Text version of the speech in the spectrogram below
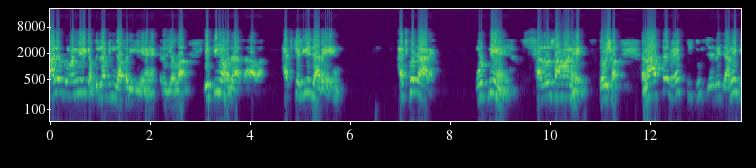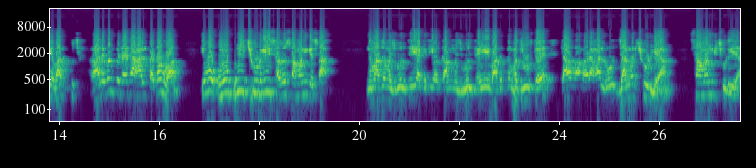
غالب گمان یہ ہے کہ عبداللہ بن جعفر ہی ہیں، رضی اللہ۔ یہ تینوں حضرات صحابہ حج کے لیے جا رہے ہیں۔ حج کو جا رہے ہیں۔ اونٹنی ہے سزو سامان ہے۔ تو راستے میں کچھ دور چلے جانے کے بعد کچھ غالباً کچھ ایسا حال پیدا ہوا کہ وہ اونٹنی چھوٹ گئی سزو سامان کے ساتھ۔ نماز میں مشغول تھے یا کسی اور کام میں مشغول تھے، یہ عبادت میں مصروف تھے، کیا ہوا ہمارا حال؟ وہ جانور چھوٹ گیا، سامان بھی چھوٹ گیا۔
